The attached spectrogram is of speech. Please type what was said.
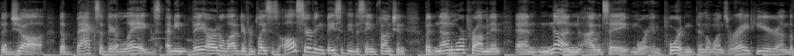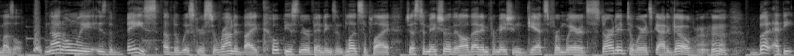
the jaw, the backs of their legs. I mean, they are in a lot of different places, all serving basically the same function, but none more prominent and none, I would say, more important than the ones right here on the muzzle. Not only is the base of the whisker surrounded by copious nerve endings and blood supply, just to make sure that all that information gets from where it started to where it's got to go, uh -huh, but at the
